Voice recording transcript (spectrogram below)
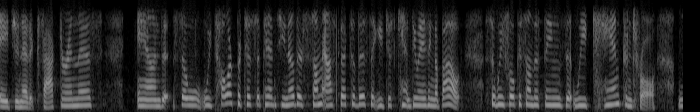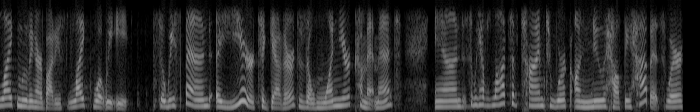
a genetic factor in this. And so we tell our participants, you know, there's some aspects of this that you just can't do anything about. So we focus on the things that we can control, like moving our bodies, like what we eat. So we spend a year together. This is a one year commitment. And so we have lots of time to work on new healthy habits where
